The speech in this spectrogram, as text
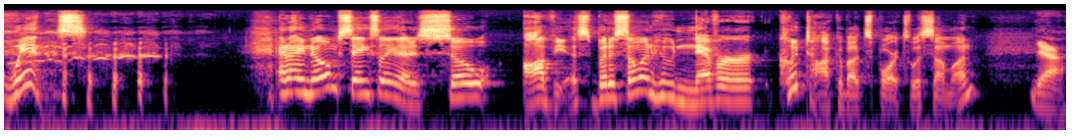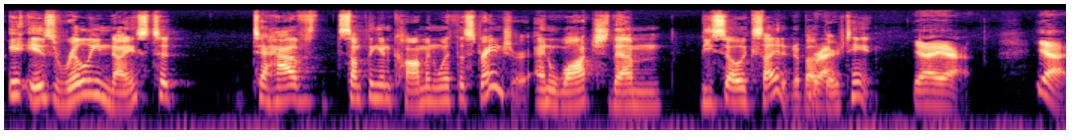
wins? and I know I'm saying something that is so obvious, but as someone who never could talk about sports with someone, Yeah. it is really nice to to have something in common with a stranger and watch them be so excited about their team. Yeah, yeah. Yeah.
